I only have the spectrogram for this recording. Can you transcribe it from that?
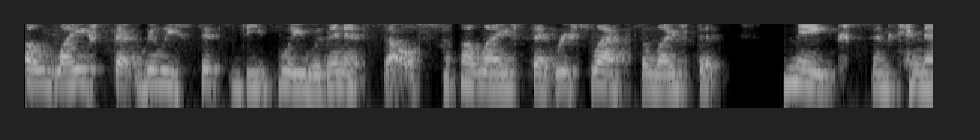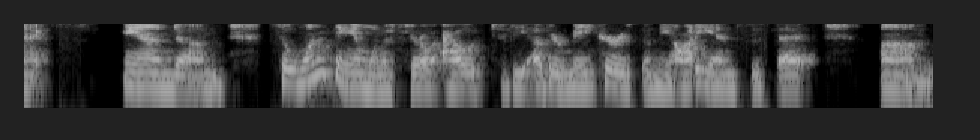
a life that really sits deeply within itself, a life that reflects, a life that makes and connects. And um, so, one thing I want to throw out to the other makers and the audience is that um,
